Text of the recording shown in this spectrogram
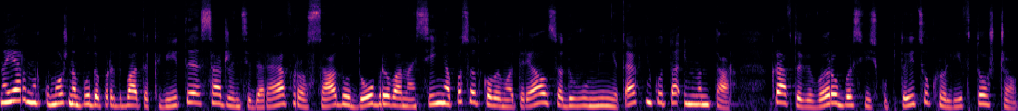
На ярмарку можна буде придбати квіти, саджанці дерев, розсаду, добрива, насіння, посадковий матеріал, садову міні-техніку та інвентар, крафтові вироби, свійську птицю, кролів тощо.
